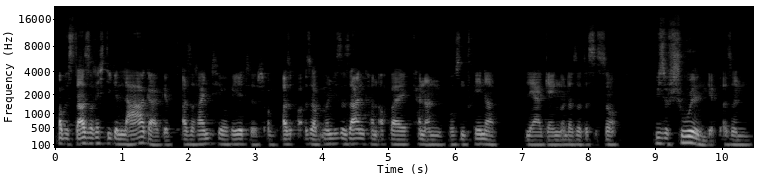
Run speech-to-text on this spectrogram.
ob es da so richtige Lager gibt, also rein theoretisch. Ob, also, also ob man wie so sagen kann, auch bei, keine Ahnung, großen Trainerlehrgängen oder so, dass es so, wie so Schulen gibt. Also in,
